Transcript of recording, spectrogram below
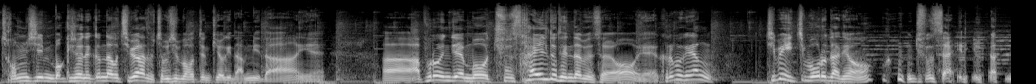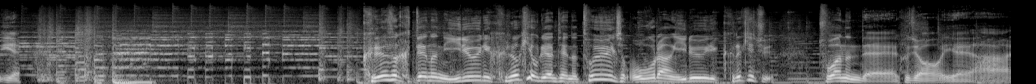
점심 먹기 전에 끝나고 집에 가서 점심 먹었던 기억이 납니다. 예. 아, 앞으로 이제 뭐 주 4일도 된다면서요. 예. 그러면 그냥 집에 있지 뭐로 다녀. 주 4일이면, 예. 그래서 그때는 일요일이 그렇게 우리한테는 토요일 저- 오후랑 일요일이 그렇게 주- 좋았는데, 그죠? 예. 아.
